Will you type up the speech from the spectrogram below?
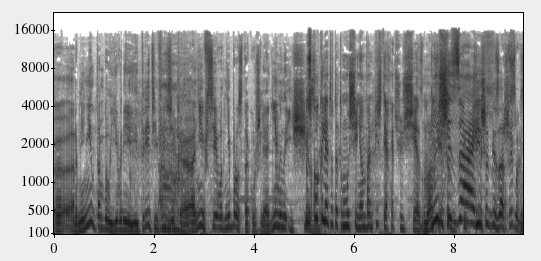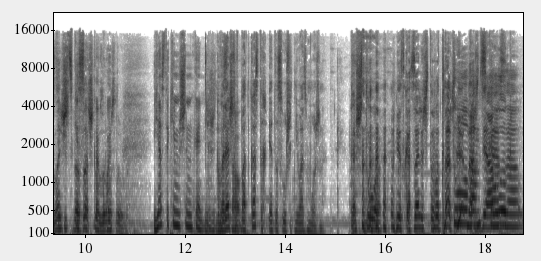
э, армянин, там был еврей, и третий физик, э, они все вот не просто так ушли, они именно Ну, исчезли. сколько лет вот этому мужчине? Он вам пишет, я хочу исчезнуть. Ну, а пишет, исчезай! Пишет без ошибок, Господи, значит, достаточно взрослый уже. Я с таким мужчиной никогда не жить не Говорят, что стала. в подкастах это слушать невозможно. Да что? Мне сказали, что вот наш, Кто наш вам диалог... сказал?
